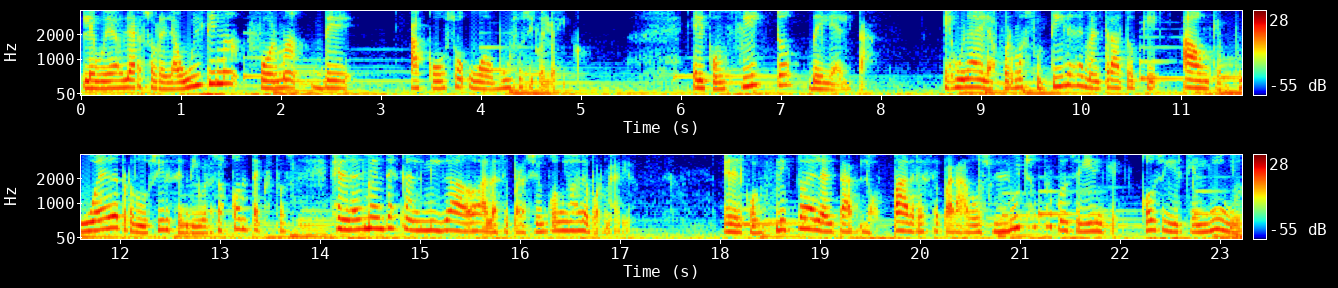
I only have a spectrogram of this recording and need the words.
le voy a hablar sobre la última forma de acoso o abuso psicológico, el conflicto de lealtad. Es una de las formas sutiles de maltrato que, aunque puede producirse en diversos contextos, generalmente están ligados a la separación con hijos de por medio. En el conflicto de lealtad, los padres separados luchan por conseguir que, conseguir que el niño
